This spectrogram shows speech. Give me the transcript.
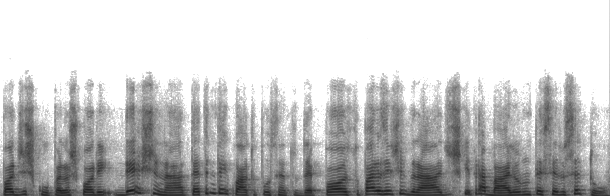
pode, desculpa, elas podem destinar até 34% do depósito para as entidades que trabalham no terceiro setor.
